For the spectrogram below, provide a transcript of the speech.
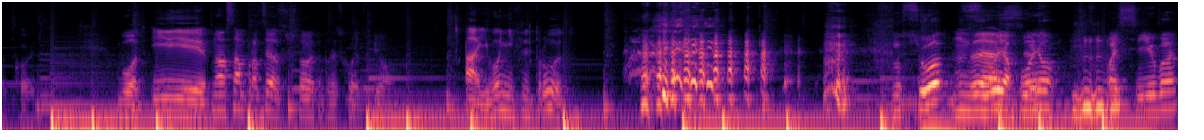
какой-то. Вот, и... Ну а сам процесс, что это происходит с пивом? А, его не фильтруют. Ну все, все, я понял. Спасибо.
